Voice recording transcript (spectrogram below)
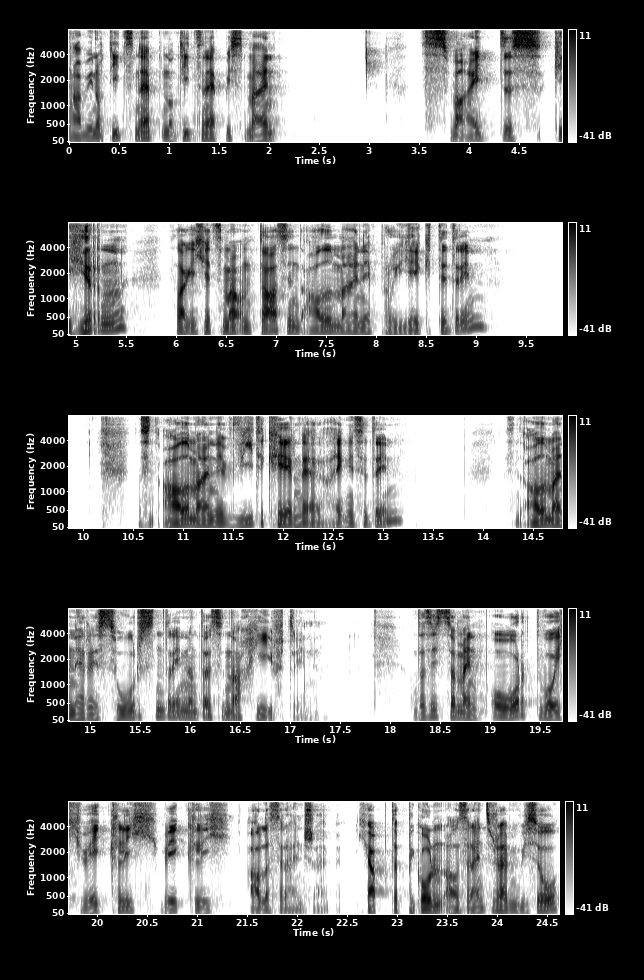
habe ich Notizen-App. Notizen-App ist mein zweites Gehirn, sage ich jetzt mal, und da sind all meine Projekte drin. Da sind all meine wiederkehrenden Ereignisse drin. Da sind all meine Ressourcen drin und da ist ein Archiv drin. Und das ist so mein Ort, wo ich wirklich, wirklich alles reinschreibe. Ich habe da begonnen, alles reinzuschreiben. Wieso?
